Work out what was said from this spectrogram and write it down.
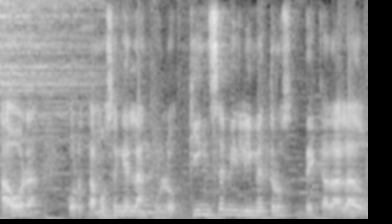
Ahora cortamos en el ángulo 15 milímetros de cada lado.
